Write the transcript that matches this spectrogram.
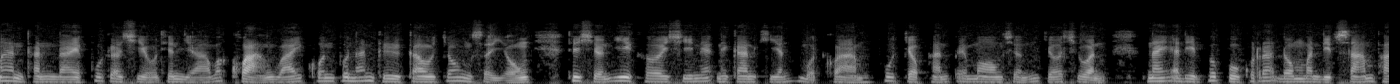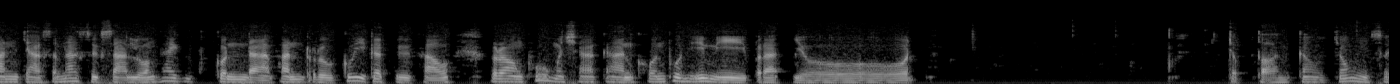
ม่านทันใดพูดกับเฉียวเทียนหยาว่าขวางไว้คนผู้นั้นคือเกาจ้องสยอง ที่เฉินอี้เคยชี้แนะในการเขียนบทความ พูดจบหันไปมองเฉินเจ๋อชวน ในอดีตเมื่อปลูกระดมบัณฑิตสามพันจากสำนักศึกษาหลวงให้กลด่าพันรูกุ้ยก็คือเขา รองผู้บัญชาการคนผู้นี้มีประโยชน์ จบตอนเกาจ้องสย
